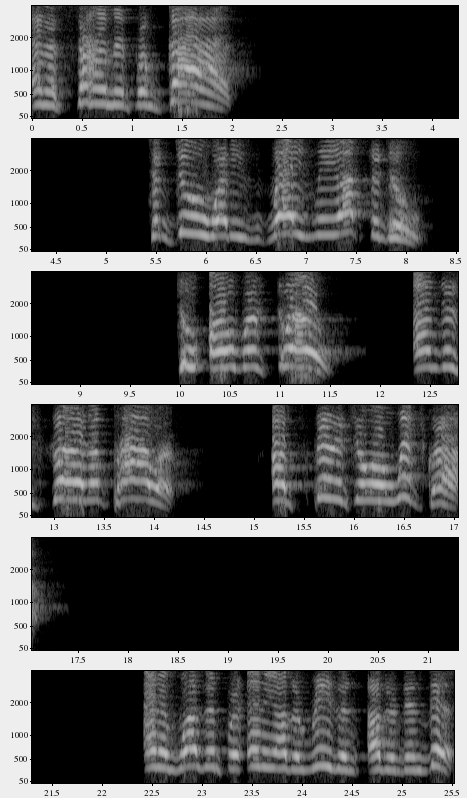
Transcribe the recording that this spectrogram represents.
an assignment from God to do what He's raised me up to do to overthrow and destroy the power of spiritual witchcraft. And it wasn't for any other reason other than this.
